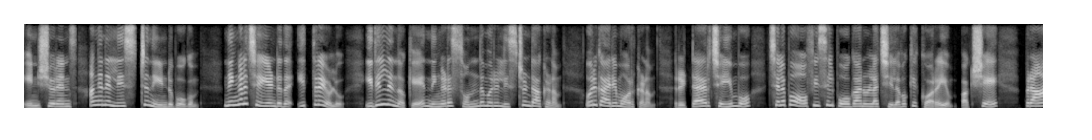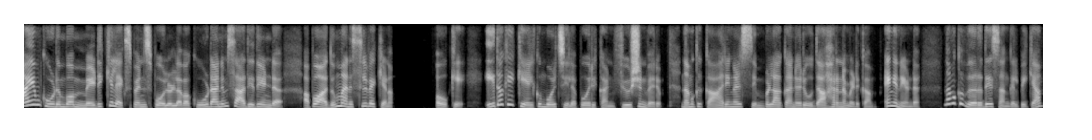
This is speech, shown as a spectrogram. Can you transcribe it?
ഇൻഷുറൻസ് അങ്ങനെ ലിസ്റ്റ് നീണ്ടുപോകും നിങ്ങൾ ചെയ്യേണ്ടത് ഇത്രയുള്ളൂ ഇതിൽ നിന്നൊക്കെ നിങ്ങളുടെ സ്വന്തം ഒരു ലിസ്റ്റ് ഉണ്ടാക്കണം. ഒരു കാര്യം ഓർക്കണം. റിട്ടയർ ചെയ്യുമ്പോൾ ചിലപ്പോൾ ഓഫീസിൽ പോകാനുള്ള ചിലവൊക്കെ കുറയും. പക്ഷേ പ്രായം കൂടുമ്പോൾ മെഡിക്കൽ എക്സ്പെൻസ് പോലുള്ളവ കൂടാനും സാധ്യതയുണ്ട്. അപ്പോൾ അതും മനസ്സിൽ വെക്കണം. ഓക്കെ. ഇതൊക്കെ കേൾക്കുമ്പോൾ ചിലപ്പോൾ ഒരു കൺഫ്യൂഷൻ വരും. നമുക്ക് കാര്യങ്ങൾ സിമ്പിളാക്കാൻ ഒരു ഉദാഹരണം എടുക്കാം. എങ്ങനെയുണ്ട്? നമുക്ക് വെറുതെ സങ്കല്പിക്കാം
